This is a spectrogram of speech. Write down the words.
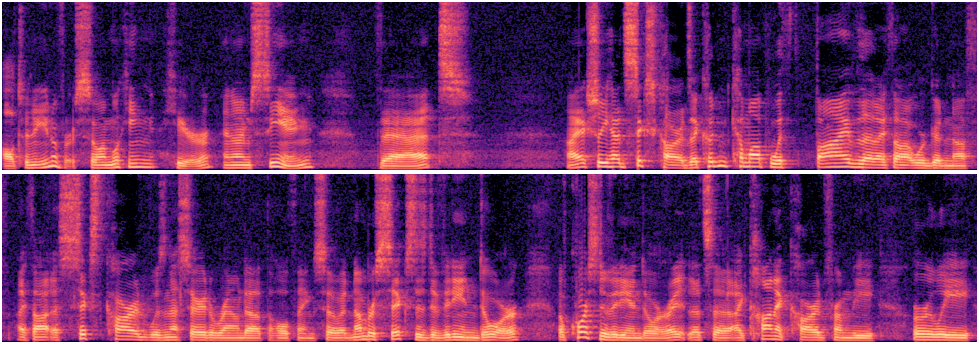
Alternate Universe. So I'm looking here and I'm seeing that I actually had six cards. I couldn't come up with five that I thought were good enough. I thought a sixth card was necessary to round out the whole thing. So at number six is Devidian Door. Of course, Devidian Door, right? That's an iconic card from the early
